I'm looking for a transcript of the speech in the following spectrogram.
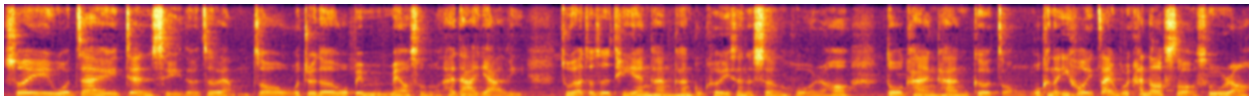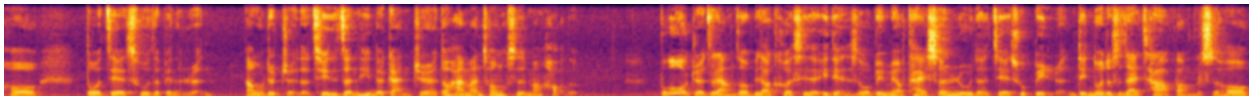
所以我在见习的这两周，我觉得我并没有什么太大压力，主要就是体验看看骨科医生的生活，然后多看看各种我可能以后再也不会看到手术，然后多接触这边的人，那我就觉得其实整体的感觉都还蛮充实，蛮好的。不过我觉得这两周比较可惜的一点是我并没有太深入的接触病人，顶多就是在查房的时候，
